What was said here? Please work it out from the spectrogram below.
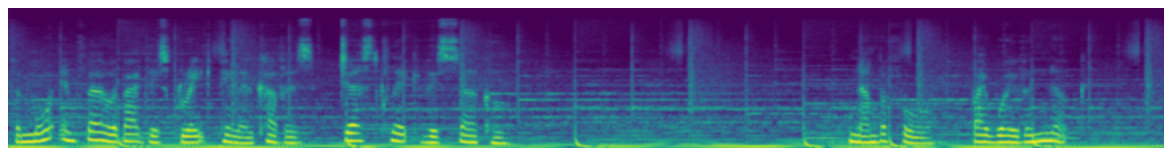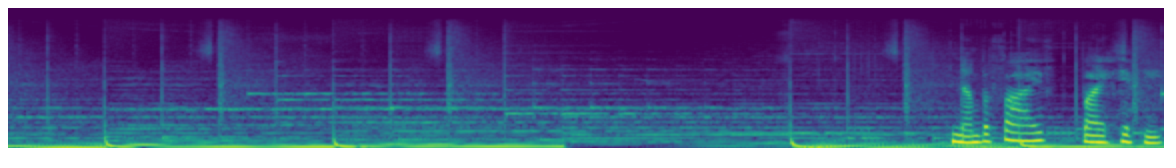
For more info about this great pillow covers, just click this circle. Number 4, by Woven Nook. Number 5, by Hippie.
